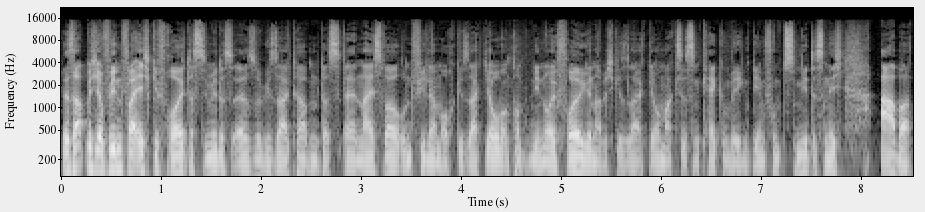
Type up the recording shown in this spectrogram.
Das hat mich auf jeden Fall echt gefreut, dass sie mir das äh, so gesagt haben, dass äh, nice war und viele haben auch gesagt, yo, wann kommt denn die neue Folge? Und habe ich gesagt, yo, Max ist ein Keck und wegen dem funktioniert es nicht. Aber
